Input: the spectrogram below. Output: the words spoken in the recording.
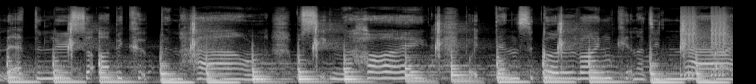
natten lyser op i København. Musikken er høj. På et dansegulv, hvor ingen kender dit navn.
